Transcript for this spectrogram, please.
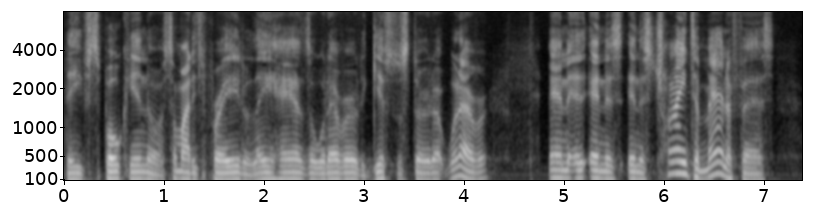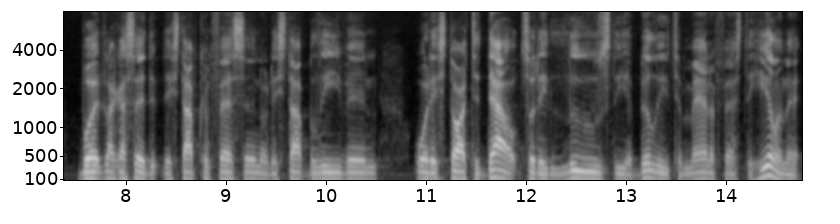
they've spoken or somebody's prayed or lay hands or whatever, the gifts were stirred up, whatever, and and it's and it's trying to manifest, but like I said, they stop confessing or they stop believing or they start to doubt, so they lose the ability to manifest the healing that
